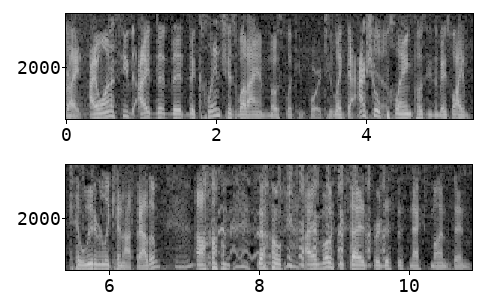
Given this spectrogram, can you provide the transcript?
Right. I want to see. The, I the, the the clinch is what I am most looking forward to. Like the actual Yeah. playing postseason baseball, I ca- literally cannot fathom. Mm-hmm. Um, so I am most excited for just this next month and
